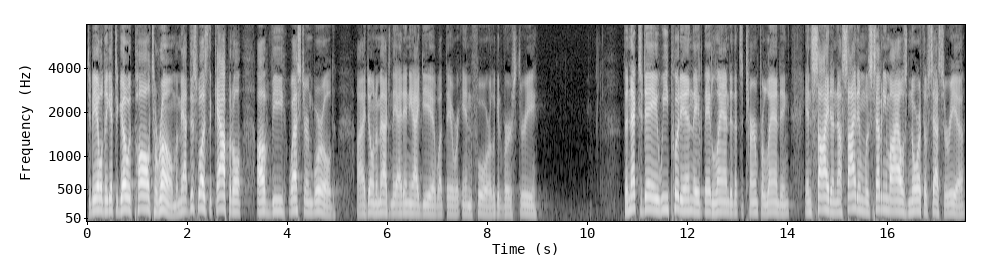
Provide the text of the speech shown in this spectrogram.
to be able to get to go with Paul to Rome. I mean, this was the capital of the Western world. I don't imagine they had any idea what they were in for. Look at verse 3. The next day we put in, they, they landed, that's a term for landing, in Sidon. Now, Sidon was 70 miles north of Caesarea.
